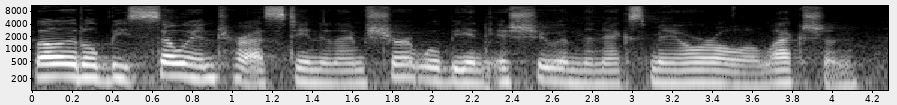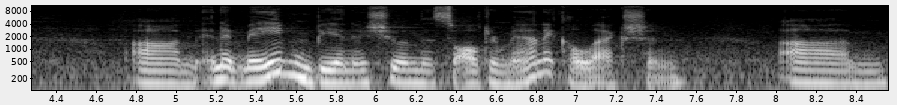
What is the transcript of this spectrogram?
Well, it'll be so interesting, and I'm sure it will be an issue in the next mayoral election. Um, and it may even be an issue in this aldermanic election. Um,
